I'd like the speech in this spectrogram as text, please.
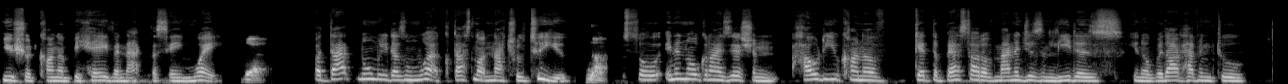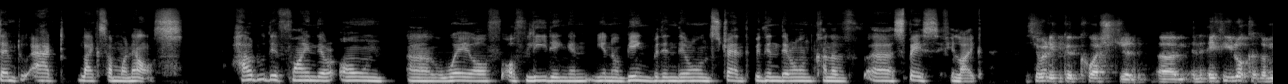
you should kind of behave and act the same way. Yeah. But that normally doesn't work. That's not natural to you. No. So in an organization, how do you kind of get the best out of managers and leaders, you know, without having to them to act like someone else? How do they find their own uh, way of of leading and you know being within their own strength, within their own kind of uh, space, if you like? It's a really good question. Um, and if you look at the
